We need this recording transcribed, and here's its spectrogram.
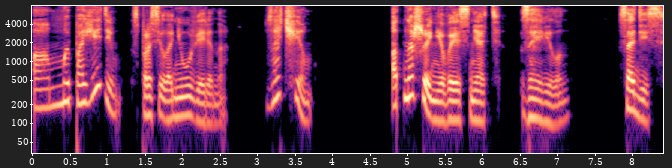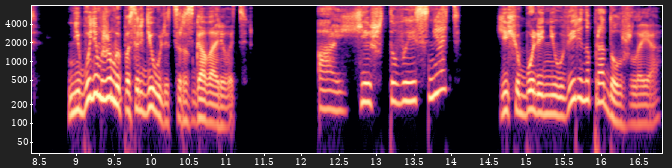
«А мы поедем?» — спросила неуверенно. «Зачем?» «Отношения выяснять», — заявил он. «Садись, не будем же мы посреди улицы разговаривать. — А есть что выяснять? — еще более неуверенно продолжила я.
